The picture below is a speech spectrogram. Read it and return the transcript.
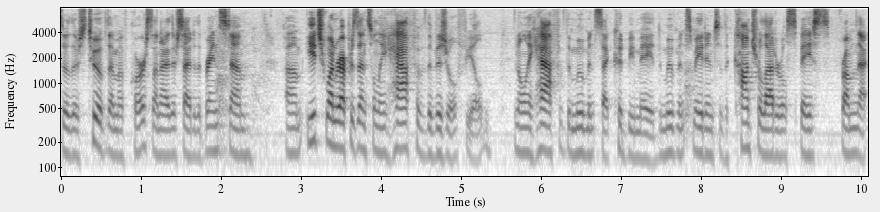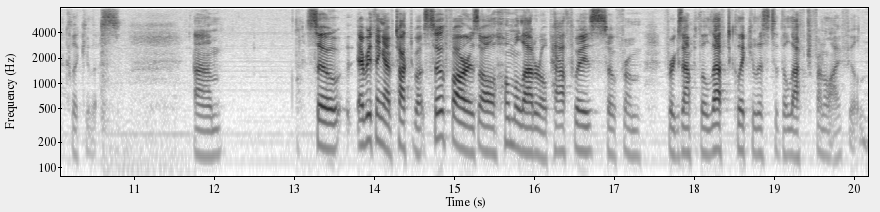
so there's two of them, of course, on either side of the brainstem, um, each one represents only half of the visual field and only half of the movements that could be made. The movements made into the contralateral space from that colliculus. Um, so everything I've talked about so far is all homolateral pathways, so from, for example, the left colliculus to the left frontal eye field.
